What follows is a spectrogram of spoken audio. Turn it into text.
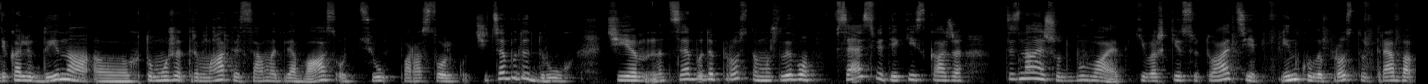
яка людина, е, хто може тримати саме для вас оцю парасольку. Чи це буде друг, чи це буде просто, можливо, всесвіт, який скаже. Ти знаєш, от буває такі важкі ситуації, інколи просто треба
